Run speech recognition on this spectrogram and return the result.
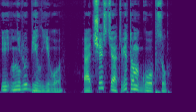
и не любил его, отчасти ответом Гоббсу,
